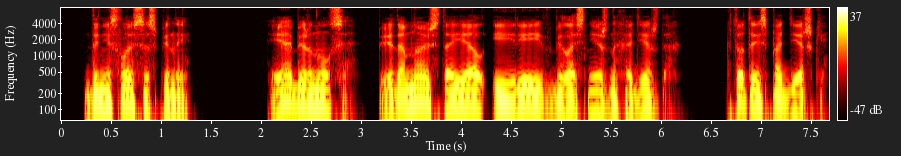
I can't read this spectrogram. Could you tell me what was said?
— донеслось со спины. Я обернулся. Передо мной стоял Иерей в белоснежных одеждах. Кто-то из поддержки.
